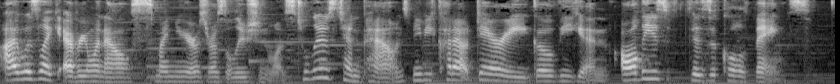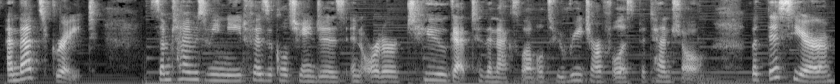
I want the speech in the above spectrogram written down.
I was like everyone else. My New Year's resolution was to lose 10 pounds, maybe cut out dairy, go vegan, all these physical things. And that's great. Sometimes we need physical changes in order to get to the next level to reach our fullest potential. But this year,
